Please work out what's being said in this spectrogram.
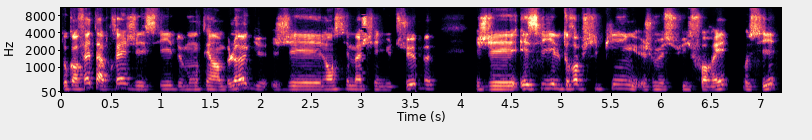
Donc en fait, après, j'ai essayé de monter un blog, j'ai lancé ma chaîne YouTube, j'ai essayé le dropshipping, je me suis foré aussi.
